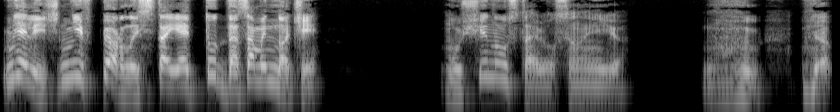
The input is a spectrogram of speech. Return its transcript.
«Мне лично не вперлась стоять тут до самой ночи!» Мужчина уставился на нее. «Ну, я,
